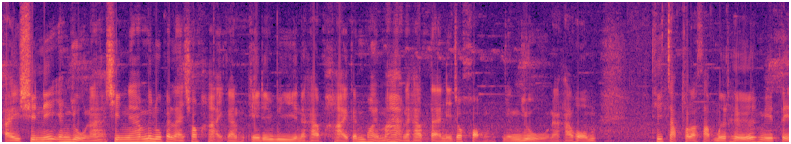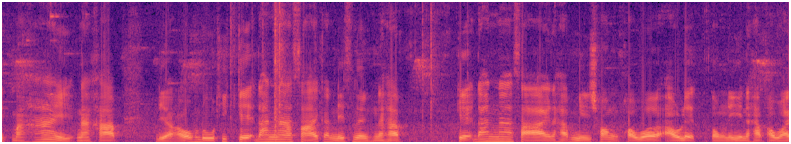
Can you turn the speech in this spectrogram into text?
ไอชิ้นนี้ยังอยู่นะ ชิ้นนี้ไม่รู้เป็นไรชอบหายกัน ADV นะครับหายกันบ่อยมากนะครับ แต่นนี้เจ้าของยังอยู่นะครับผม ที่จับโทรศัพท์มือถือมีติดมาให้นะครับ เดี๋ยวดูที่เกะด้านหน้าซ้ายกันนิดนึงนะครับ เกะด้านหน้าซ้ายนะครับ มีช่อง power outlet ตรงนี้นะครับเอาไว้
